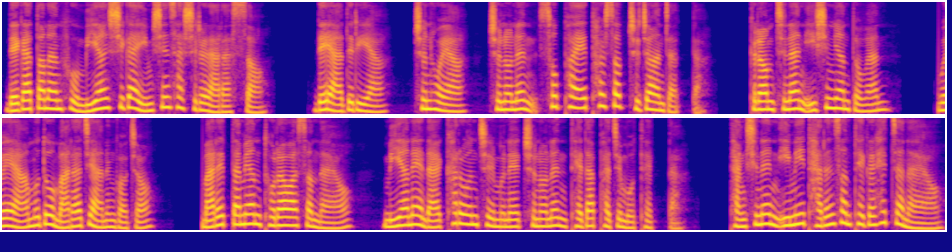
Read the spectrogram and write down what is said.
내가 떠난 후 미연 씨가 임신 사실을 알았어. 내 아들이야. 준호야. 준호는 소파에 털썩 주저앉았다. 그럼 지난 20년 동안 왜 아무도 말하지 않은 거죠? 말했다면 돌아왔었나요? 미연의 날카로운 질문에 준호는 대답하지 못했다. 당신은 이미 다른 선택을 했잖아요.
